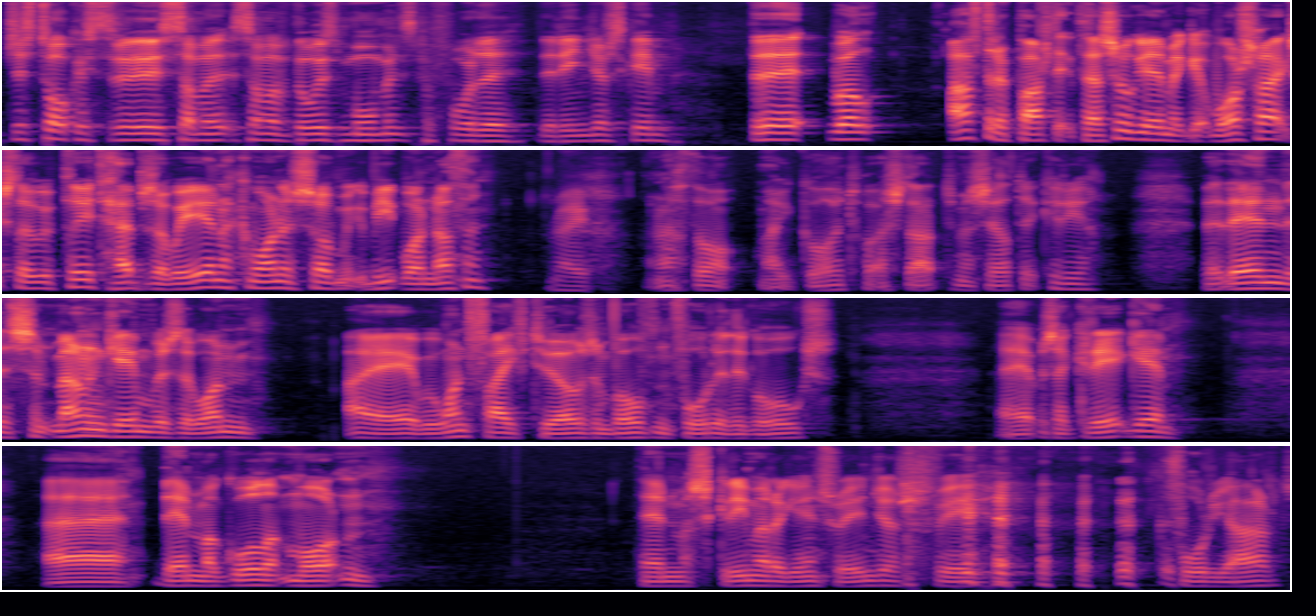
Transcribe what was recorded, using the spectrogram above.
just talk us through some of some of those moments before the, the Rangers game. The Well, after the Partick Thistle game, it got worse actually. We played Hibs away, and I come on and saw we beat 1 nothing. Right. And I thought, my God, what a start to my Celtic career. But then the St Mirren game was the one, I, we won 5 2. I was involved in four of the goals. Uh, it was a great game. Uh, then my goal at Morton. Then my screamer against Rangers for four yards.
